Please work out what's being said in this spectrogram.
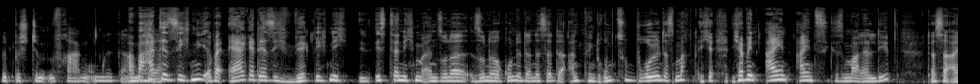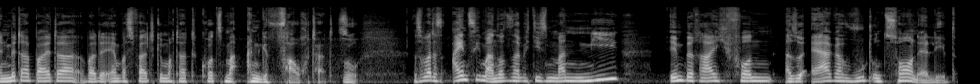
mit bestimmten Fragen umgegangen Aber hat er sich nie, aber ärgert er sich wirklich nicht? Ist er nicht mal in so einer, so einer Runde, dann, dass er da anfängt rumzubrüllen? Das macht, ich, ich habe ihn ein einziges Mal erlebt, dass er einen Mitarbeiter, weil der irgendwas falsch gemacht hat, kurz mal angefaucht hat. So. Das war das einzige Mal. Ansonsten habe ich diesen Mann nie im Bereich von, also Ärger, Wut und Zorn erlebt.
